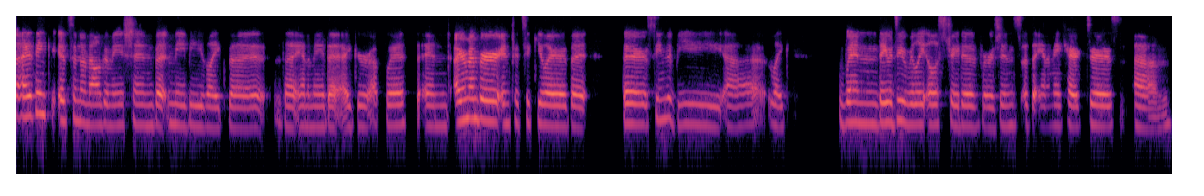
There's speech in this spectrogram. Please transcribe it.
I think it's an amalgamation, but maybe like the the anime that I grew up with. And I remember in particular that there seemed to be uh, like when they would do really illustrative versions of the anime characters, um,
